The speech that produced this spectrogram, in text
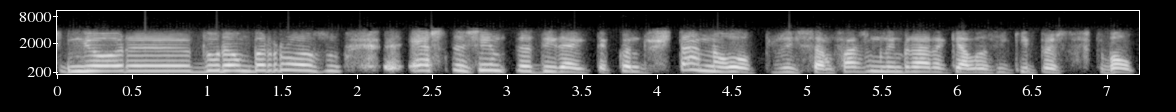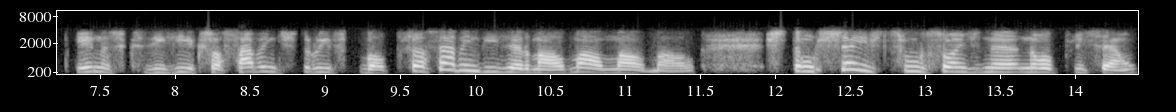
senhor Durão Barroso. Esta gente da direita, quando está na oposição, faz-me lembrar aquelas equipas de futebol pequenas que se dizia que só sabem destruir futebol, só sabem dizer mal, mal, mal, mal, estão cheios de soluções na, na oposição,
